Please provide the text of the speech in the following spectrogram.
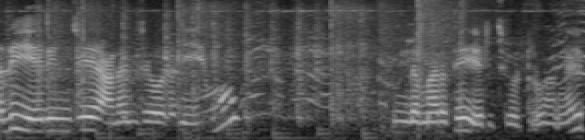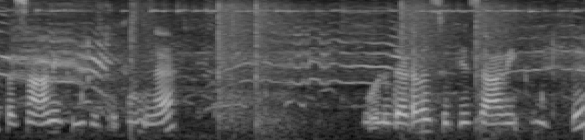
அது எரிஞ்சு அடைஞ்ச உடனேயும் இந்த மரத்தை எரிச்சு விட்டுருவாங்க. இப்போ சாமி கும்பிட்டுருக்காங்க மூணு தடவை சுற்றி சாமி கும்பிட்டுட்டு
